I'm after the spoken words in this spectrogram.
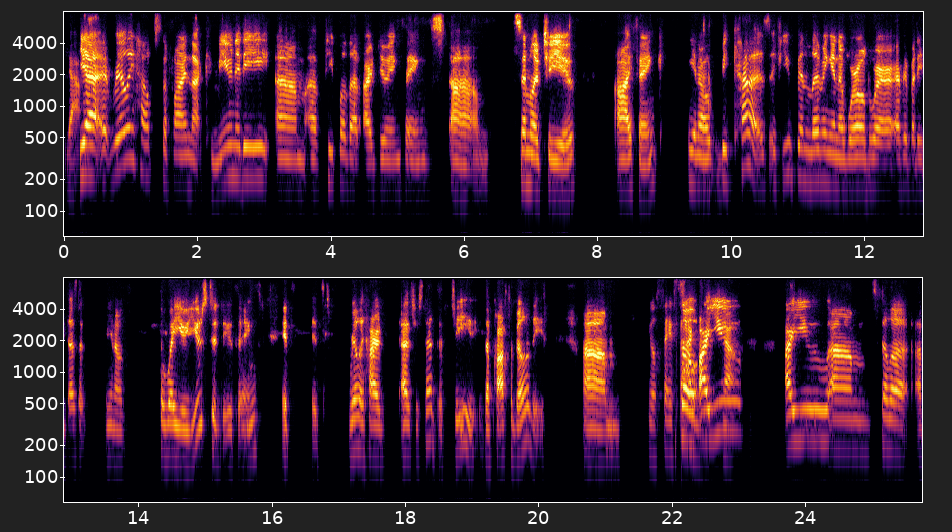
yeah Yeah, it really helps to find that community um, of people that are doing things um, similar to you, I think, you know, because if you've been living in a world where everybody does it, you know, the way you used to do things, it's it's really hard as you said, to see the possibilities. Um, You'll say. so are yeah. you, are you, um, still a, a,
